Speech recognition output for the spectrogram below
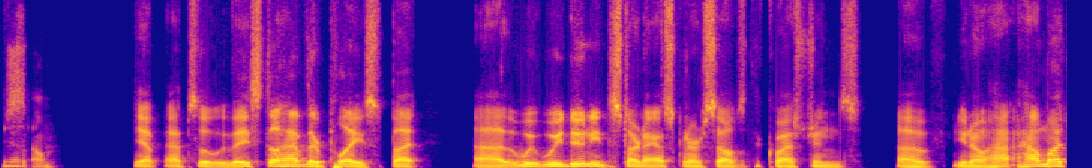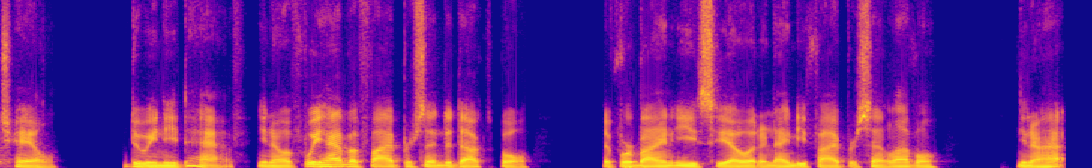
Yep. So, yep, absolutely. They still have their place, but uh, we we do need to start asking ourselves the questions of you know how how much hail do we need to have? You know, if we have a 5% deductible, if we're buying ECO at a 95% level, you know, how,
